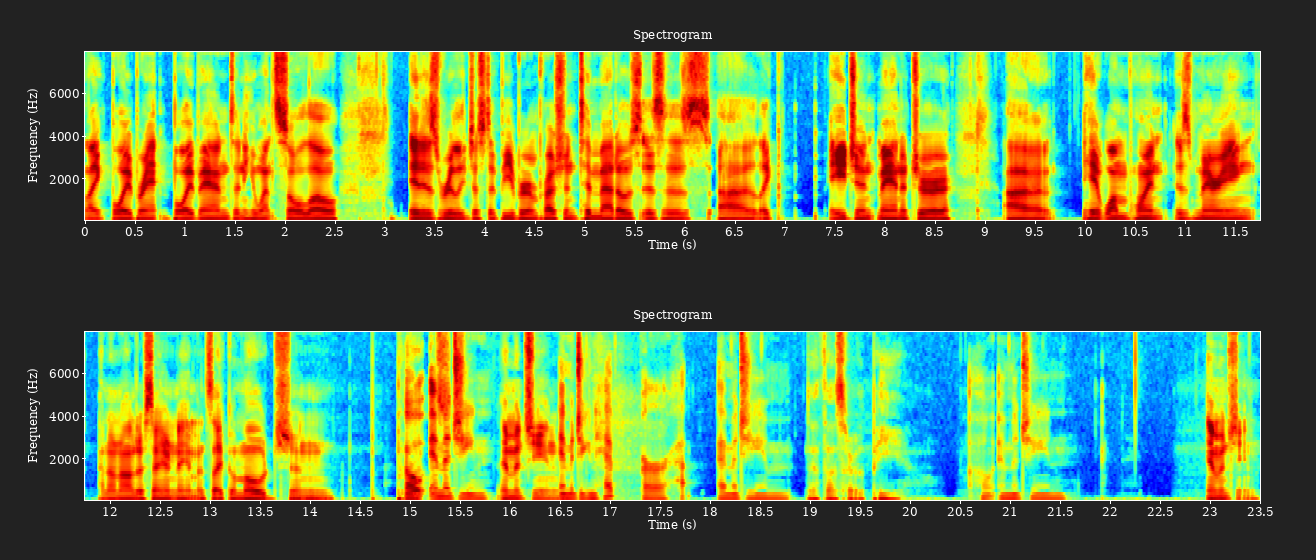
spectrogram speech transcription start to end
like boy band boy band and he went solo. It is really just a Bieber impression. Tim Meadows is his uh like agent manager. Uh he at one point is marrying I don't know how to say her name. It's like Emojin. oh, Imogene, Imogene. Imogene Hip or Hep- Imogene. I thought it with P. Oh, Imogene. Imogene.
